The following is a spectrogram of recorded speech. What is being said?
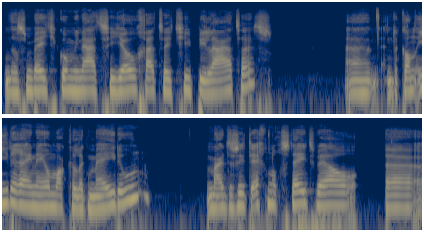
dat is een beetje combinatie yoga, tai chi, pilates. Ehm, en daar kan iedereen heel makkelijk meedoen. Maar er zit echt nog steeds wel eh,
